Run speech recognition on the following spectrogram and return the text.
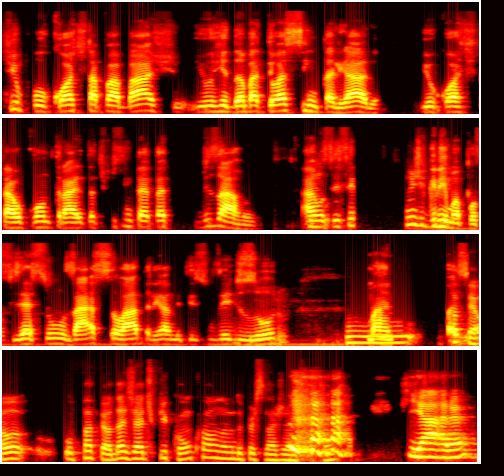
Tipo, o corte tá para baixo e o Ridan bateu assim, tá ligado? E o corte tá ao contrário, tá tipo assim, tá, tá bizarro. A não ser se um esgrima, pô, fizesse uns aços lá, tá ligado? Metesse uns de ouro. Mas O papel, o papel da Jade Picon, qual é o nome do personagem? Kiara.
